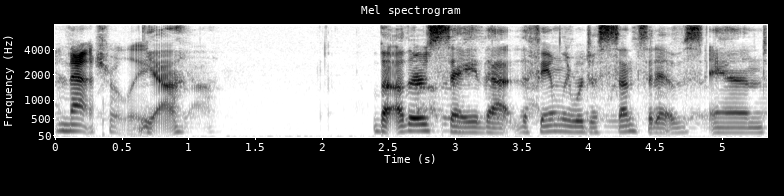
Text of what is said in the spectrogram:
Naturally. Yeah. But others say that the family were just sensitives and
